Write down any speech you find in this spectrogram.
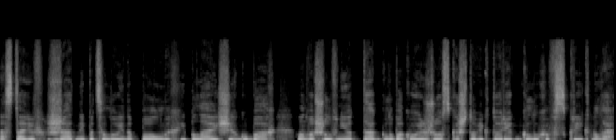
Оставив жадный поцелуй на полных и пылающих губах, он вошел в нее так глубоко и жестко, что Виктория глухо вскрикнула.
